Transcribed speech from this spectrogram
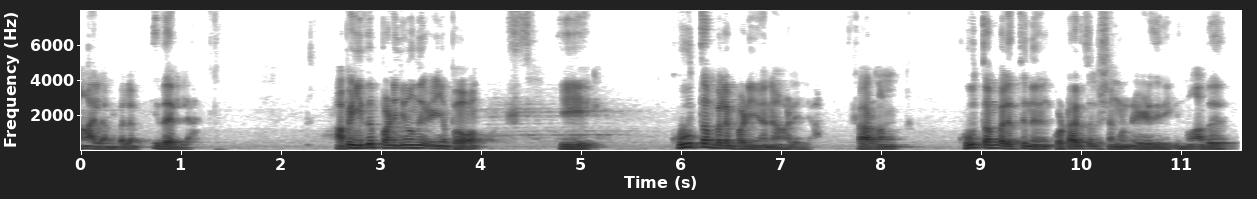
നാലമ്പലം ഇതല്ല. അപ്പോൾ ഇത് പണിഞ്ഞു വന്നു കഴിഞ്ഞപ്പോൾ ഈ കൂത്തമ്പലം പണിയാൻ ആളില്ല. കാരണം കൂത്തമ്പലത്തിന് കൊട്ടാരത്തിൽ ലക്ഷം കൊണ്ട് എഴുതിയിരിക്കുന്നു. അത്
